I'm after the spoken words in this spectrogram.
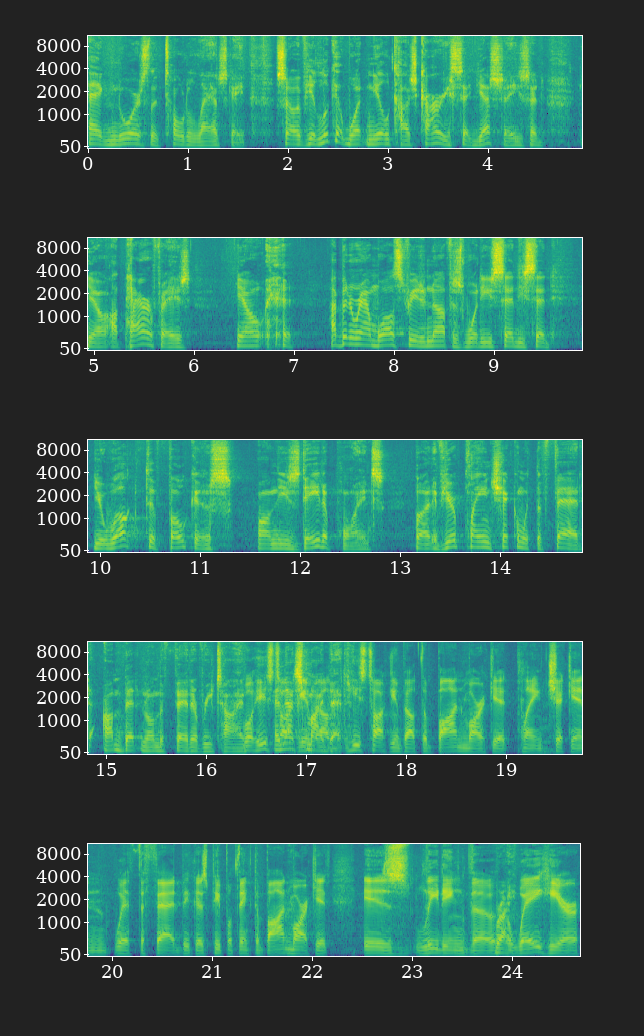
and ignores the total landscape. So if you look at what Neil Kashkari said yesterday, he said, you know, I'll paraphrase, you know, I've been around Wall Street enough, is what he said. He said, you're welcome to focus on these data points, but if you're playing chicken with the Fed, I'm betting on the Fed every time. Well, he's and talking that's my about bet. he's talking about the bond market playing chicken with the Fed because people think the bond market is leading the, Right. the way here.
